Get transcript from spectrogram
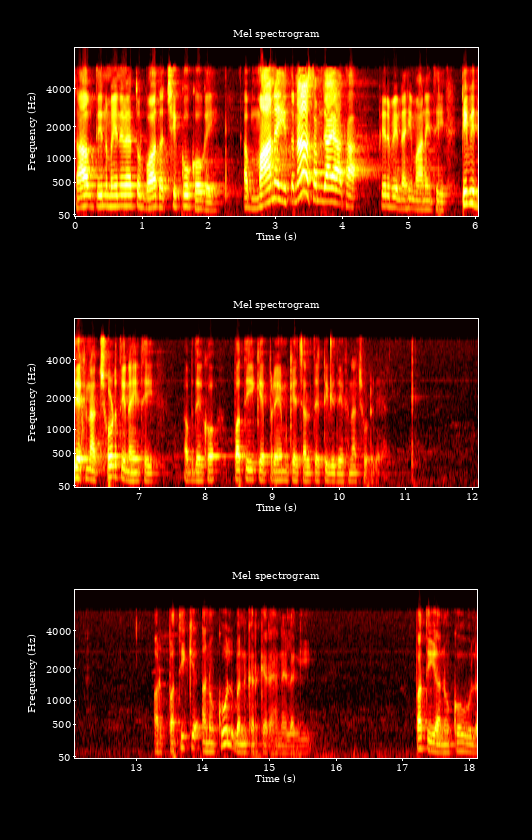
साहब, तीन महीने में तो बहुत अच्छी कुक हो गई। अब माँ ने इतना समझाया था, फिर भी नहीं मानी थी। टीवी देखना छोड़ती नहीं थी। अब देखो, पति के प्रेम के चलते टीवी देखना छूट गया। और पति के अनुकूल बनकर के रहने लगी। पति अनुकूल,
